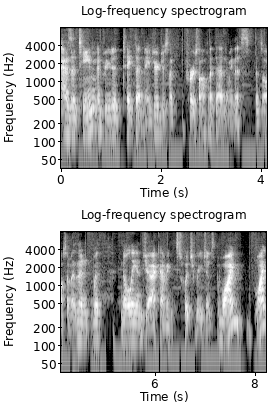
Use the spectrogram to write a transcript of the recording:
as a team and for you to take that major just like first off like that. I mean that's that's awesome. And then with Noly and Jack having switched regions, why why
